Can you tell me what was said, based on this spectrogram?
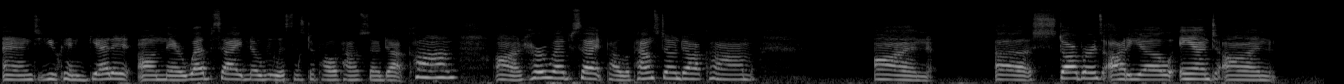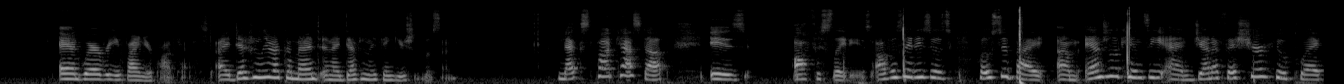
and you can get it on their website, nobody listens to paulapoundstone.com, on her website, paulapoundstone.com, on uh, Starburns Audio, and on and wherever you find your podcast. I definitely recommend, and I definitely think you should listen. Next podcast up is Office Ladies. Office Ladies is hosted by um, Angela Kinsey and Jenna Fischer, who play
